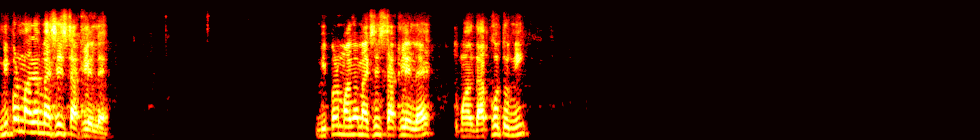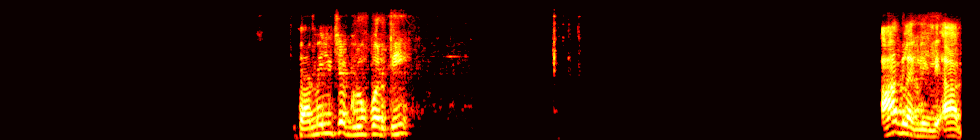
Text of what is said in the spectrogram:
मी पण माझा मेसेज टाकलेला आहे. मी पण माझा मेसेज टाकलेला आहे. तुम्हाला दाखवतो मी. फॅमिलीच्या ग्रुपवरती आग लागलेली आग.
